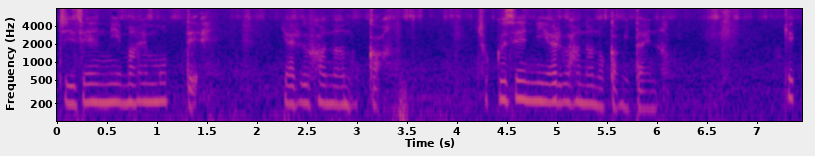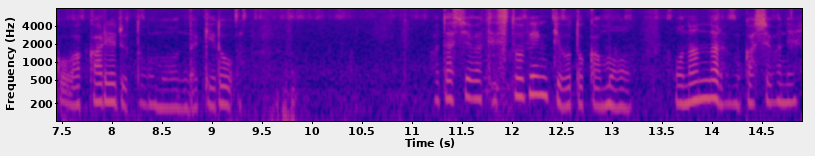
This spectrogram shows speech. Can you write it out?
事前に前もってやる派なのか、直前にやる派なのかみたいな結構分かれると思うんだけど私はテスト勉強とかももうなんなら昔はね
